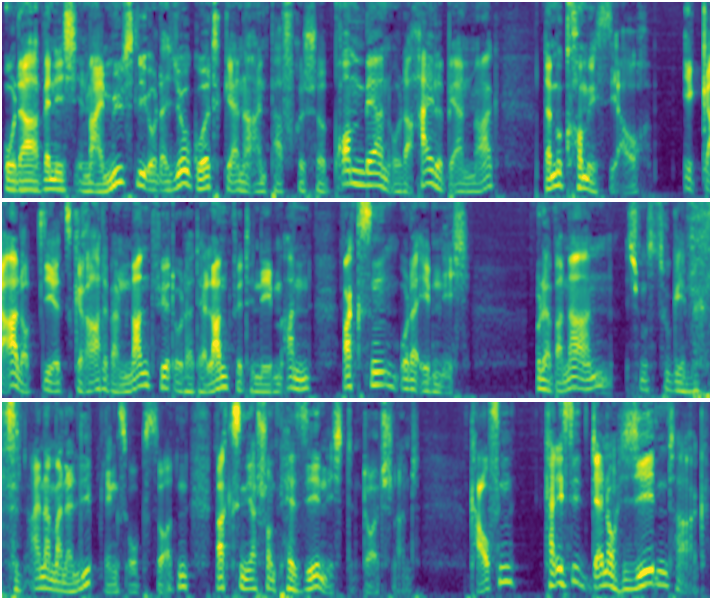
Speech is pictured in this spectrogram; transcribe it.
oder wenn ich in meinem Müsli oder Joghurt gerne ein paar frische Brombeeren oder Heidelbeeren mag, dann bekomme ich sie auch. Egal, ob die jetzt gerade beim Landwirt oder der Landwirtin nebenan wachsen oder eben nicht. Oder Bananen, ich muss zugeben, sind einer meiner Lieblingsobstsorten, wachsen ja schon per se nicht in Deutschland. Kaufen kann ich sie dennoch jeden Tag.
